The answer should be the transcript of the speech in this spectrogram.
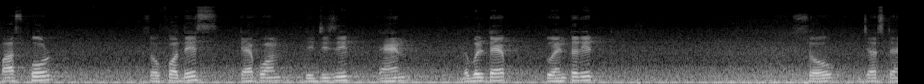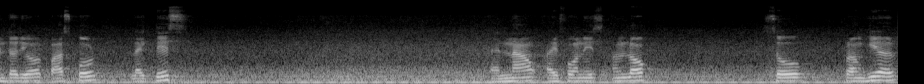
passcode. So for this tap on the digit and double tap to enter it. So just enter your passcode like this and now iphone is unlocked. So from here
